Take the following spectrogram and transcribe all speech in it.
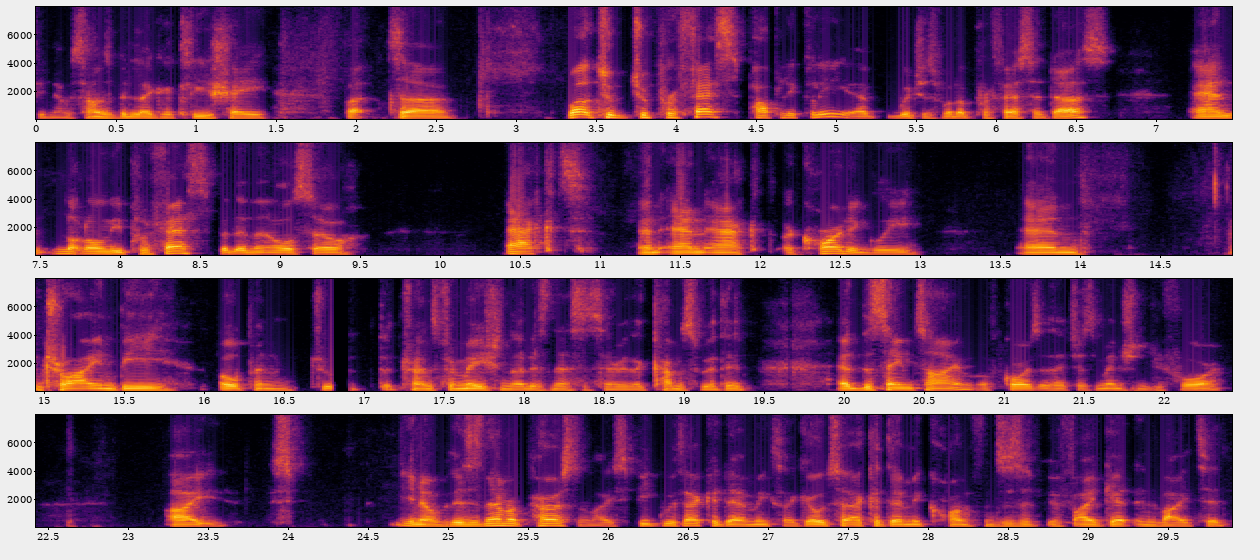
you know sounds a bit like a cliche but uh well, to, to profess publicly, uh, which is what a professor does, and not only profess, but then also act and enact accordingly and try and be open to the transformation that is necessary that comes with it. At the same time, of course, as I just mentioned before, I, you know, this is never personal. I speak with academics, I go to academic conferences if, if I get invited.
